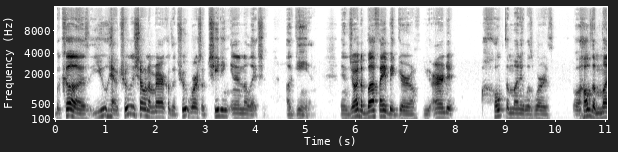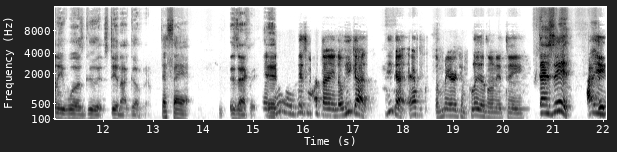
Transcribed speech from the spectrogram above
because you have truly shown America the true worst of cheating in an election again. Enjoy the buffet, big girl. You earned it. Hope the money was worth. Well, hope the money was good. Still not governor. That's sad. Exactly. And And- then, this my thing though. He got he got African American players on that team. that's it. How he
